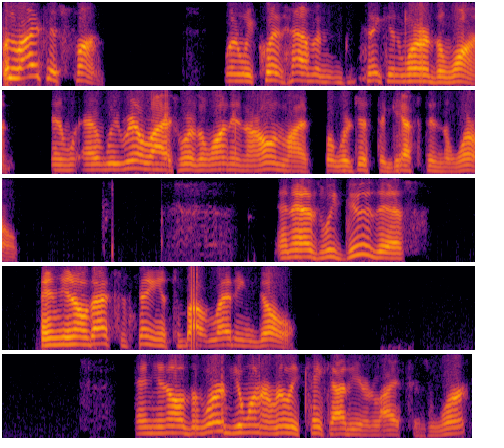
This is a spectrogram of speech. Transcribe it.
But life is fun when we quit having thinking we're the one, and, and we realize we're the one in our own life, but we're just a guest in the world. And as we do this, and you know that's the thing, it's about letting go. And you know the word you want to really take out of your life is work.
